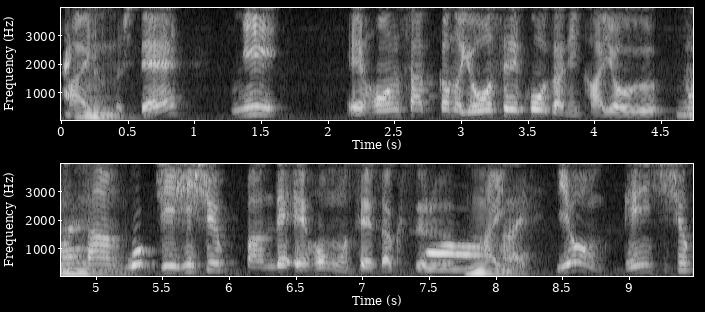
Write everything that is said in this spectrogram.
はい。うん。そして、2、絵本作家の養成講座に通う。なる3ほど、自費出版で絵本を制作する。うんはい。はい。4、電子出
